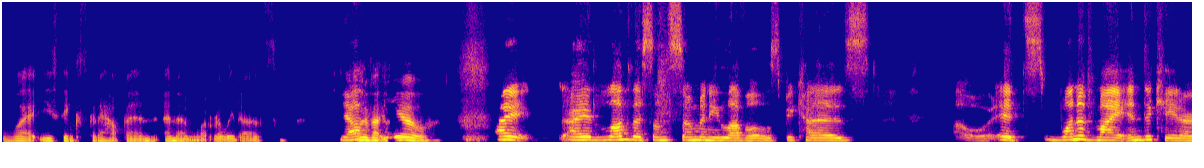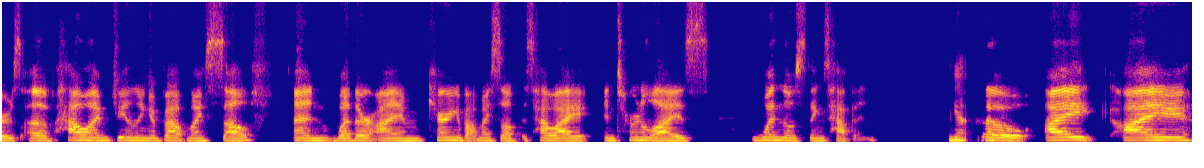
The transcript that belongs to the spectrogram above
what you think is going to happen and then what really does. Yeah. What about you? I I love this on so many levels because oh, it's one of my indicators of how I'm feeling about myself and whether I'm caring about myself is how I internalize when those things happen. Yeah. So I I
